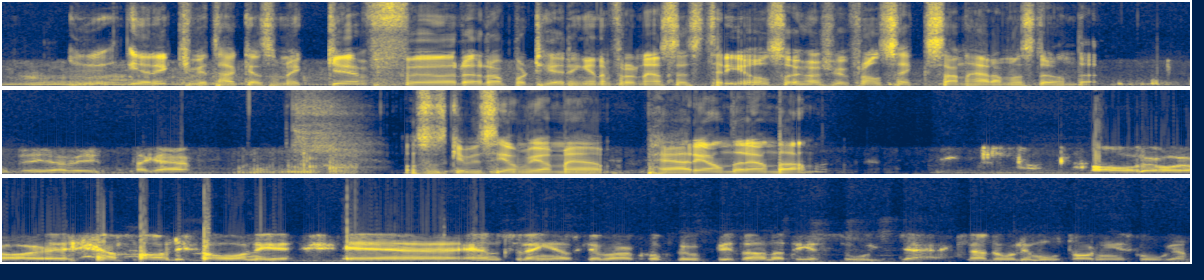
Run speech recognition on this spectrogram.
Mm, Erik, vi tackar så mycket för rapporteringen från SS3 och så hörs vi från sexan här om en stund. Det gör vi. Tackar. Och så ska vi se om vi har med Per i andra ändan. Ja, det har jag. Ja, det har ni. Eh, än så länge. Jag ska bara koppla upp lite annat. Det är så jäkla dålig mottagning i skogen.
